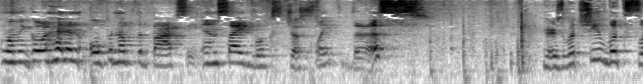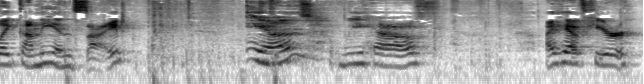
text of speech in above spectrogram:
when we go ahead and open up the box, the inside looks just like this. Here's what she looks like on the inside. And we have, I have here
